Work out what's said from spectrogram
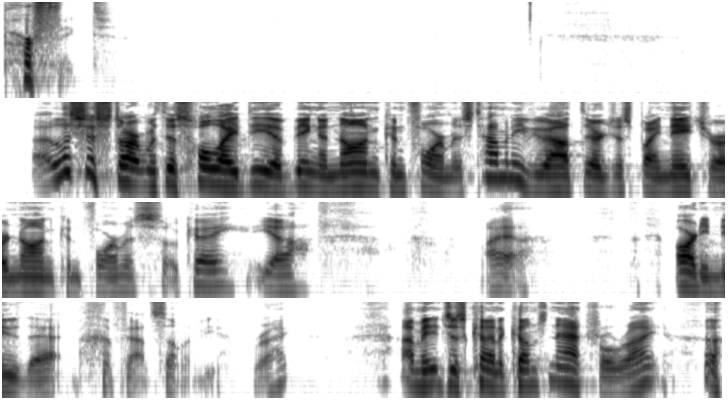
perfect. Uh, let's just start with this whole idea of being a nonconformist. How many of you out there, just by nature, are nonconformists? Okay, yeah. I uh, already knew that about some of you, right? I mean, it just kind of comes natural, right? what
